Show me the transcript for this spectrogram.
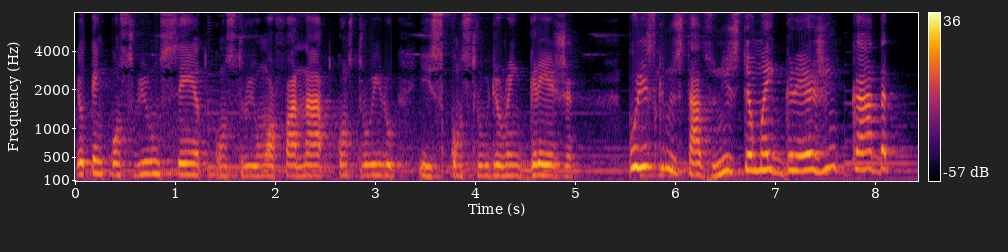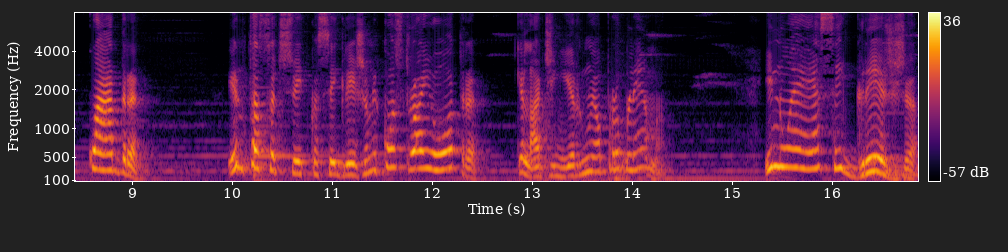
Eu tenho que construir um centro, construir um orfanato, construir isso, construir uma igreja. Por isso que nos Estados Unidos tem uma igreja em cada quadra. Ele não está satisfeito com essa igreja, não constrói outra, porque lá dinheiro não é o problema. E não é essa igreja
